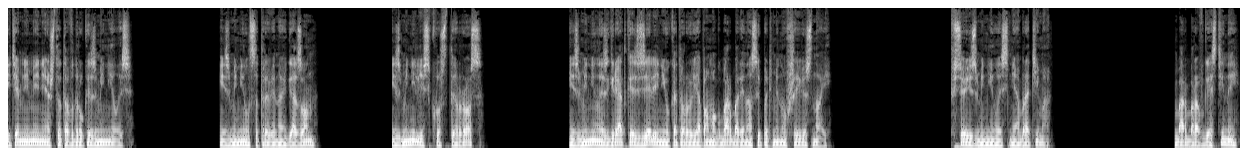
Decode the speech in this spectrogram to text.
И тем не менее что-то вдруг изменилось. Изменился травяной газон, изменились кусты роз, изменилась грядка с зеленью, которую я помог Барбаре насыпать минувшей весной. Все изменилось необратимо. Барбара в гостиной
